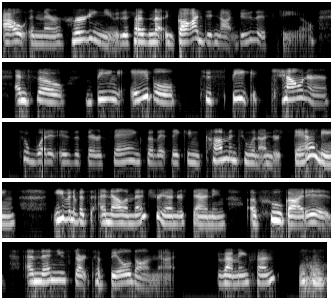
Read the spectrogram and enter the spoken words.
out and they're hurting you. This has not God did not do this to you. And so being able to speak counter to what it is that they're saying so that they can come into an understanding even if it's an elementary understanding of who God is and then you start to build on that. Does that make sense? Mhm.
